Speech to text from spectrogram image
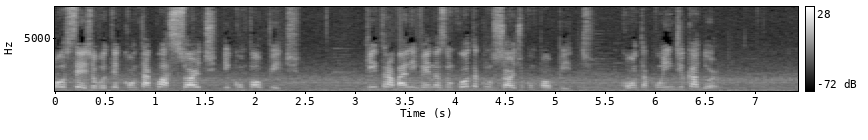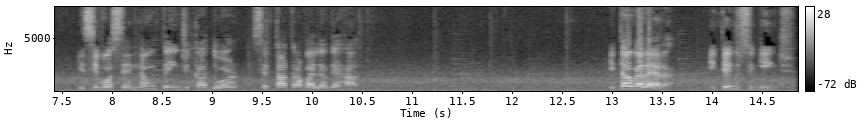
Ou seja, eu vou ter que contar com a sorte e com o palpite. Quem trabalha em vendas não conta com sorte ou com palpite, conta com indicador. E se você não tem indicador, você está trabalhando errado. Então, galera, entenda o seguinte:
